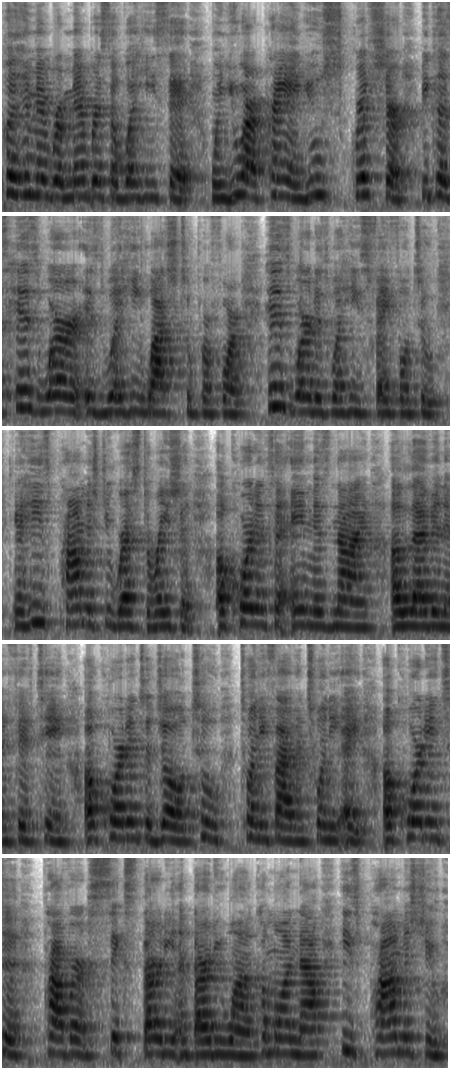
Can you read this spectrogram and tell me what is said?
Put Him in remembrance of what He said. When you are praying, use scripture because His word is what He watched to perform. His word is what He's faithful to. And He's promised you restoration according to Amos 9 11 and 15, according to Joel 2 25 and 28, according to Proverbs 6 30 and 31. Come on now. He's promised you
